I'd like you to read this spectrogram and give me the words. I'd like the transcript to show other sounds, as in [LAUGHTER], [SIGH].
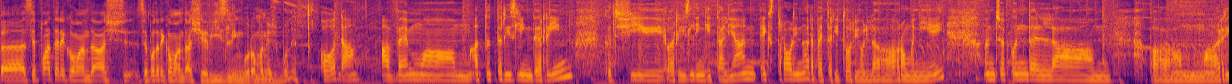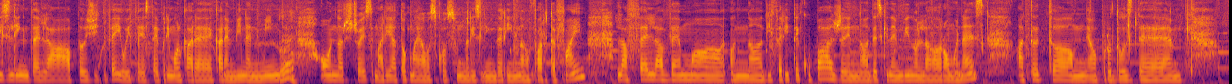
Uh, se poate recomanda și, se pot recomanda și Riesling-ul românești bune? O, da. Avem uh, atât Riesling de Rin, cât și Riesling italian, extraordinare pe teritoriul uh, României, începând de la um, Riesling de la Jitvei, uite, este primul care, care îmi vine în minte, oh. Owner's Choice Maria, tocmai au scos un Riesling de Rin uh, foarte fain. La fel avem uh, în uh, diferite cupaje, în uh, Deschidem Vinul Românesc, atât uh, produs de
